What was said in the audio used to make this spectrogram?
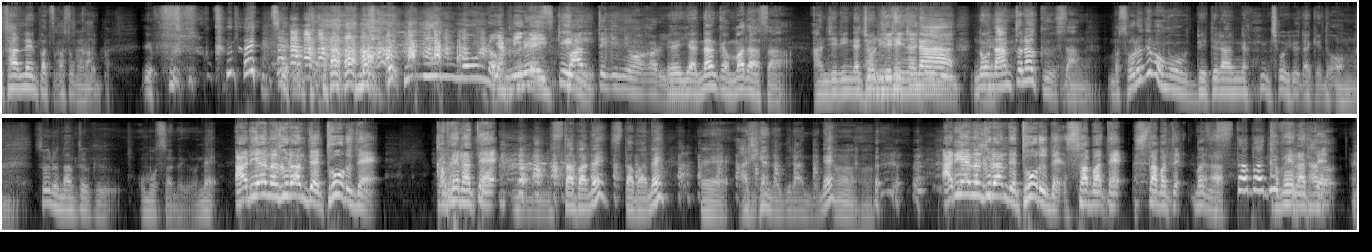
三連発か、そっか。いや、古くないっすよ。マリリン・モンロー。いやみんな一般的にわかるよ。いや、なんかまださ、アンジェリーナ・ジョリー的なの、ねなんとなくさ、まあ、それでももうベテラン女優だけど、そういうのなんとなく思ってたんだけどね。アリアナ・グランデ、トールで、カフェラテ。スタバね、スタバね。えー、アリアナ・グランデね。アリアナ・グランデ、トールで、スタバテ、スタバテ。まず、スタバでカフェラテ。う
